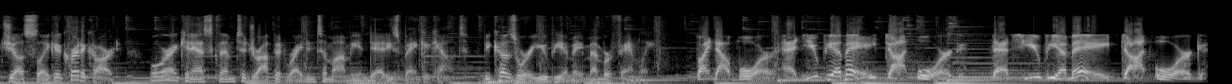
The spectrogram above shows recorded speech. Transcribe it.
just like a credit card. Or I can ask them to drop it right into mommy and daddy's bank account, because we're a UPMA member family. Find out more at upma.org. That's upma.org.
